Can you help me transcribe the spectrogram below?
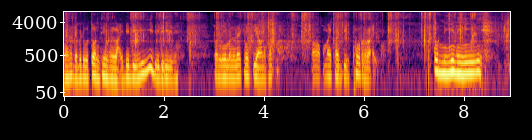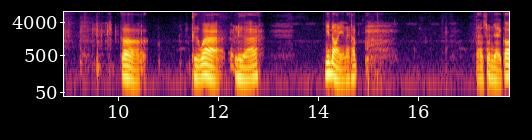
นะครับ เดี๋ยวไปดูต้นที่มันไหลดีๆ ดีๆต้นนี้มันเล็กนิดเดียวนะครับ ออกไม่ค่อยดีเท่าไหร่ ต้นนี้นี่ก็ ถือว่าเหลือนิดหน่อยนะครับ แต่ส่วนใหญ่ก็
